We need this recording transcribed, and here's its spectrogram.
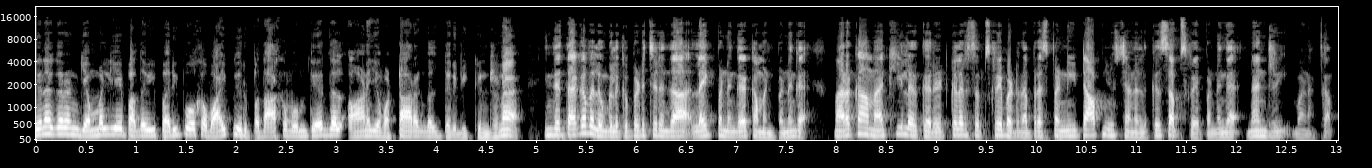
தினகரன் எம்எல்ஏ பதவி பறிபோக வாய்ப்பு இருப்பதாகவும் தேர்தல் ஆணைய வட்டாரங்கள் தெரிவிக்கின்றன. இந்த தகவல் உங்களுக்கு பிடிச்சிருந்தா லைக் பண்ணுங்க கமெண்ட் பண்ணுங்க. மறக்காம கீழ இருக்க ரெட் கலர் சப்ஸ்கிரைப் பட்டனை பிரஸ் பண்ணி டாப் நியூஸ் சேனலுக்கு சப்ஸ்கிரைப் பண்ணுங்க. நன்றி வணக்கம்.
